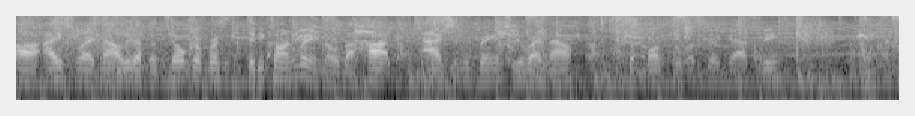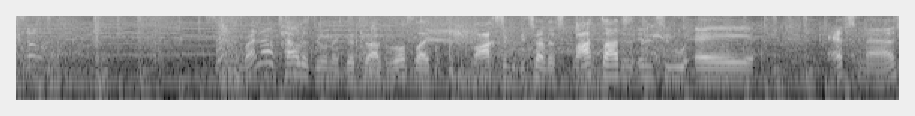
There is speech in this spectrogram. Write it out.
uh, Ice right now. We got the Joker versus Diddy Kong. You already know the hot action we're bringing to you right now. The monkey. What's good, Gatsby? Right now, Tyler's doing a good job. We're both like boxing with each other. Spot dodges into a F smash.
